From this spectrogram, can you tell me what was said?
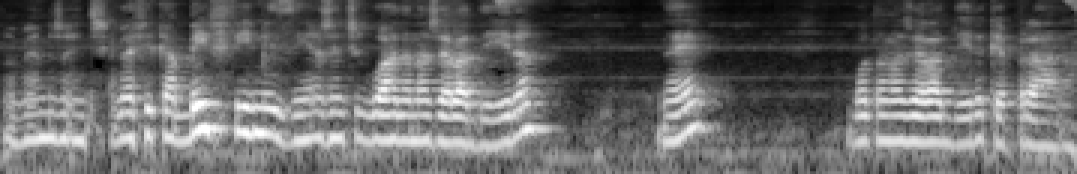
Tá vendo, gente? Vai ficar bem firmezinha, a gente guarda na geladeira, né? Bota na geladeira, que é pra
